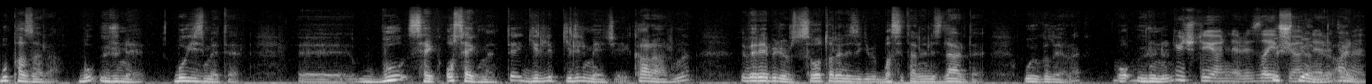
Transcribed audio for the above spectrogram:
bu pazara, bu ürüne, bu hizmete, e, bu seg o segmentte girilip girilmeyeceği kararını verebiliyoruz. SWOT analizi gibi basit analizler de uygulayarak o ürünün Güçlü yönleri, zayıf güçlü yönleri yönleri, değil aynen mi?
